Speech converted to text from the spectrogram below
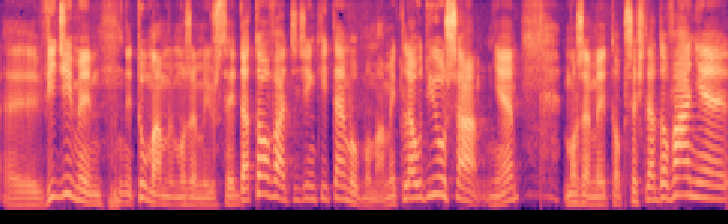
E, widzimy, tu mamy, możemy już sobie datować dzięki temu, bo mamy Klaudiusza, nie? Możemy to prześladowanie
